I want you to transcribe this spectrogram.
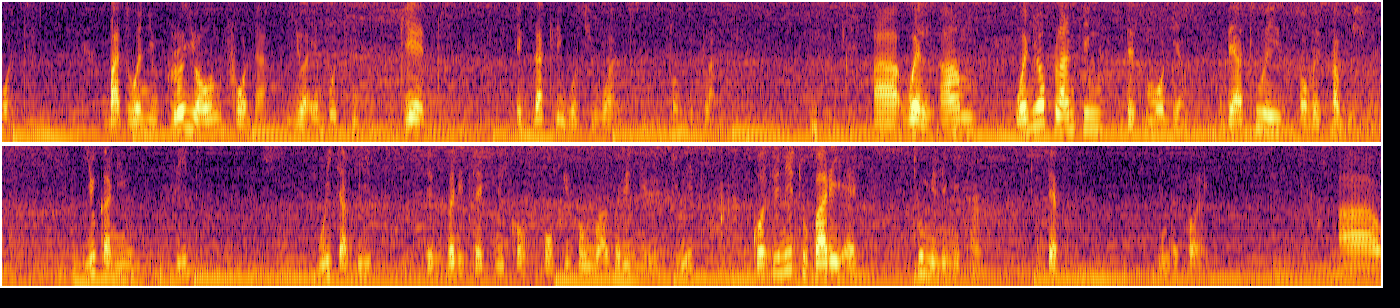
want? But when you grow your own fodder, you are able to get exactly what you want from the plant. Uh, well, um, when you're planting desmodium, there are two ways of establishment. You can use seed, which a bit is very technical for people who are very new into it, because you need to bury at two millimeters depth in the soil. Uh,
